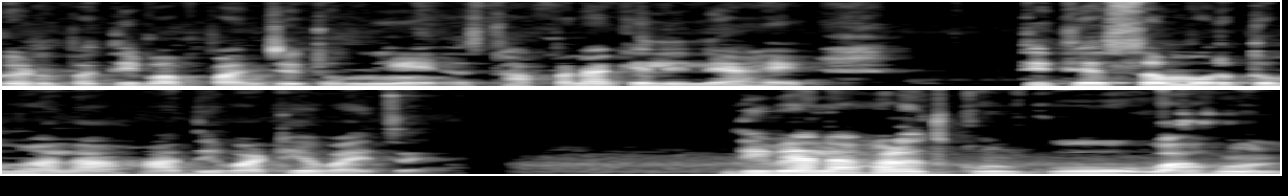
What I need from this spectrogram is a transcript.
गणपती बाप्पांची तुम्ही स्थापना केलेली आहे तिथे समोर तुम्हाला हा दिवा ठेवायचा आहे. दिव्याला हळद कुंकू वाहून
